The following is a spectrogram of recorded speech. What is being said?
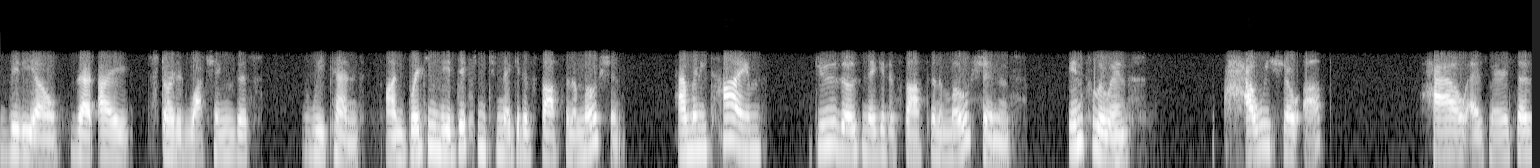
video that I started watching this weekend on breaking the addiction to negative thoughts and emotions. How many times do those negative thoughts and emotions influence how we show up? How, as Mary says,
